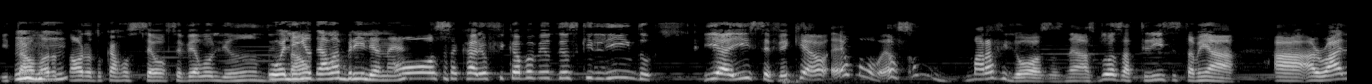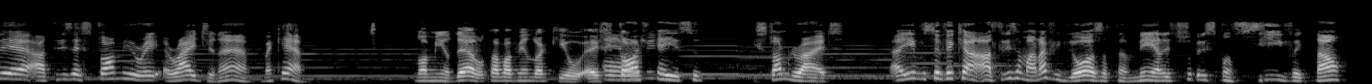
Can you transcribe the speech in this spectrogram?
e tal. Uhum. Na, hora, na, hora, do carrossel, você vê ela olhando. O olhinho tal. dela brilha, né? Nossa, cara, eu ficava, meu Deus, que lindo! E aí você vê que ela, é uma, elas são maravilhosas, né? As duas atrizes também, a, a, a Riley, é, a atriz é Stormy Ride, né? Como é que é? O nominho dela, eu tava vendo aqui. É Stormy. É, eu acho que é isso. Stormy Ride. Aí você vê que a, a atriz é maravilhosa também, ela é super expansiva e tal.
